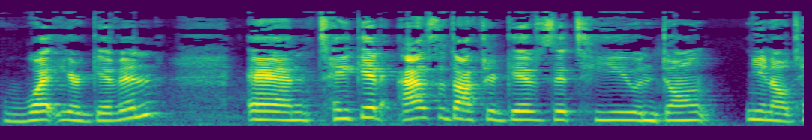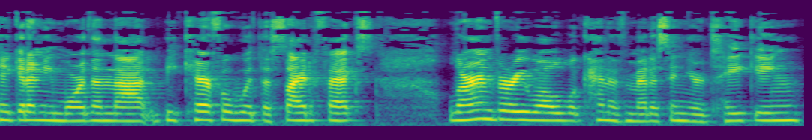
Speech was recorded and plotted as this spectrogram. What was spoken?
what you're given and take it as the doctor gives it to you and don't, you know, take it any more than that. Be careful with the side effects. Learn very well what kind of medicine you're taking.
